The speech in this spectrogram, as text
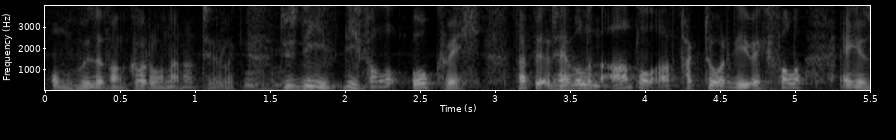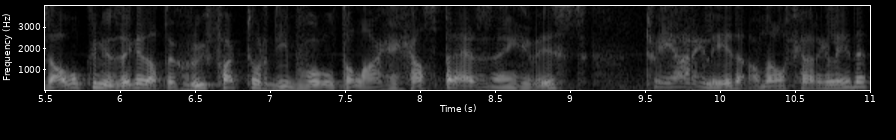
omwille van corona natuurlijk. Mhm. Dus die, die vallen ook weg. Er zijn wel een aantal factoren die wegvallen. En je zou ook kunnen zeggen dat de groeifactor, die bijvoorbeeld de lage gasprijzen zijn geweest, twee jaar geleden, anderhalf jaar geleden,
